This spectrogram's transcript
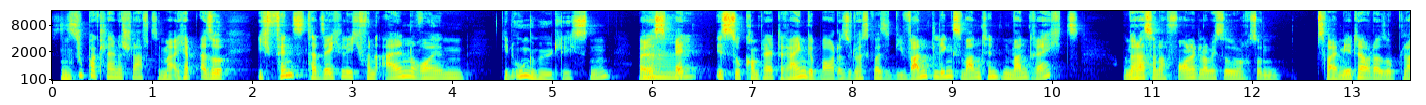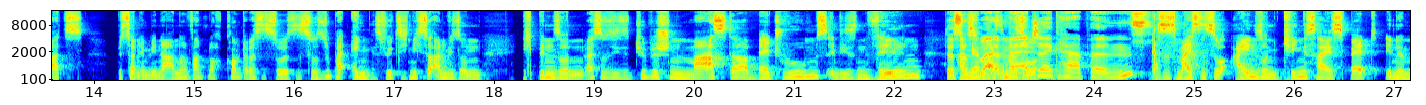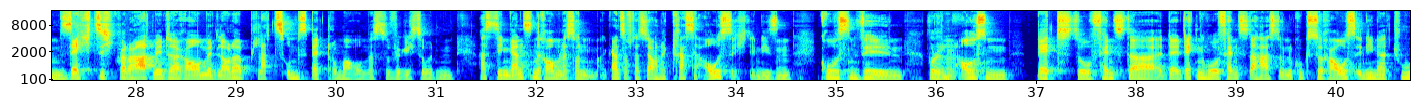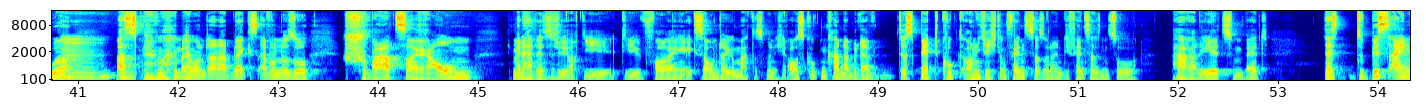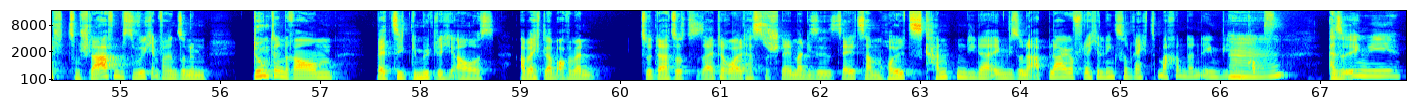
ist ein super kleines Schlafzimmer. Ich habe, also, ich finde es tatsächlich von allen Räumen den ungemütlichsten, weil das Mhm. Bett ist so komplett reingebaut. Also, du hast quasi die Wand links, Wand hinten, Wand rechts. Und dann hast du nach vorne, glaube ich, so noch so ein zwei Meter oder so Platz, bis dann irgendwie eine andere Wand noch kommt. Aber es ist so, es ist so super eng. Es fühlt sich nicht so an wie so ein, ich bin so ein, weißt du, diese typischen Master-Bedrooms in diesen Villen. Das ist ja where immer so- magic happens. das ist meistens so ein, so ein King-Size-Bett in einem 60 Quadratmeter Raum mit lauter Platz ums Bett drumherum. Dass du wirklich so den, hast den ganzen Raum und hast so ein, ganz oft hast du auch eine krasse Aussicht in diesen großen Villen, wo du dann aus dem Bett so Fenster, der deckenhohe Fenster hast und du guckst so raus in die Natur. Mhm. Was ist bei, bei Montana Black ist einfach nur so schwarzer Raum. Ich meine, er hat jetzt natürlich auch die, die Vorhänge extra runtergemacht, dass man nicht rausgucken kann, aber da, das Bett guckt auch nicht Richtung Fenster, sondern die Fenster sind so parallel zum Bett. Das heißt, du bist eigentlich zum Schlafen, bist du wirklich einfach in so einem dunklen Raum. Bett sieht gemütlich aus. Aber ich glaube, auch wenn man so da so zur Seite rollt, hast du schnell mal diese seltsamen Holzkanten, die da irgendwie so eine Ablagefläche links und rechts machen, dann irgendwie am Kopf. Mhm. Also irgendwie,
